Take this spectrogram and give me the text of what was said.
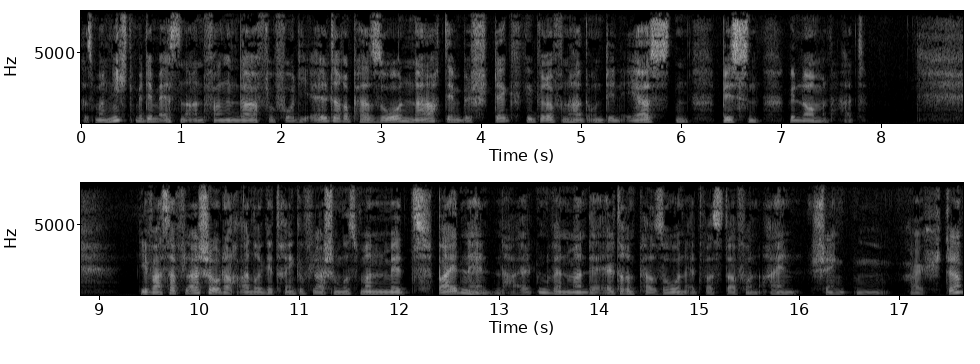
dass man nicht mit dem Essen anfangen darf, bevor die ältere Person nach dem Besteck gegriffen hat und den ersten Bissen genommen hat. Die Wasserflasche oder auch andere Getränkeflaschen muss man mit beiden Händen halten, wenn man der älteren Person etwas davon einschenken möchte.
